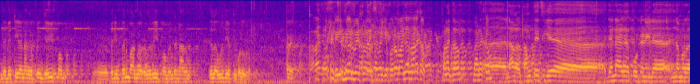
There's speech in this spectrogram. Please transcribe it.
இந்த வெற்றியில் நாங்கள் எப்படியும் ஜெயிப்போம் பெரிய பெரும் பெரும்பான்மையோர் நிரூபிப்போம் என்று நாங்கள் இதில் உறுதி எடுத்துக்கொள்கிறோம் இன்னொரு வேட்பாளர் சந்திக்க போகிறோம் அண்ணன் வணக்கம். வணக்கம். வணக்கம். நாங்கள் தமிழ் தேசிய ஜனநாயக கூட்டணியில் இந்த முறை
